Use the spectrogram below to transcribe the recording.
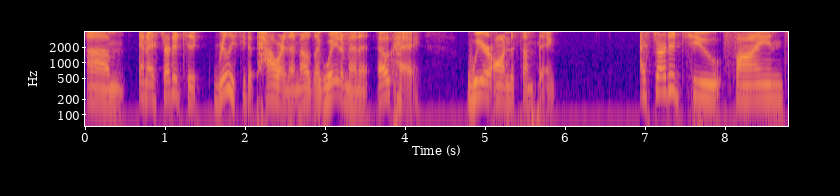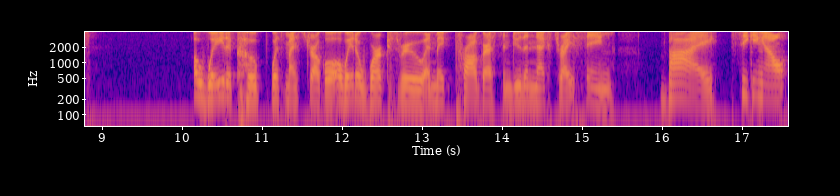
Um, and I started to really see the power in them. I was like, wait a minute, okay, we're on to something. I started to find a way to cope with my struggle, a way to work through and make progress and do the next right thing by seeking out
